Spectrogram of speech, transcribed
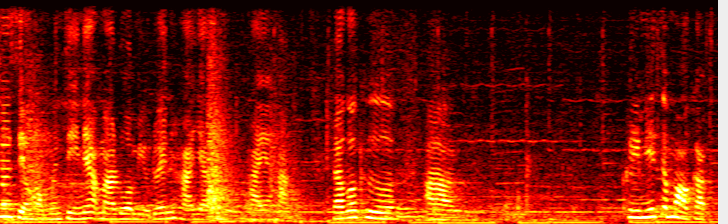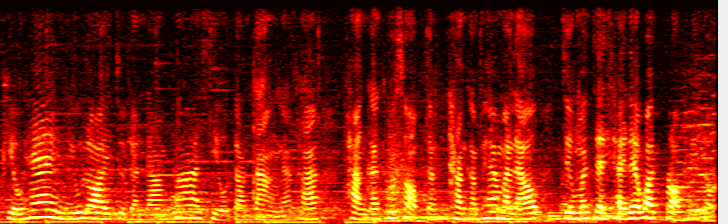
ชื่อเสียงของเมืองจีนเนี่ยมารวมอยู่ด้วยนะคะยาสมุนไพรอะค่ะ แล้วก็คืออ่าครีมนี้จะเหมาะกับผิวแห้งริ้วรอยจุดด่างดำฝ้าสิวต่างๆนะคะ ผ่านการทดสอบทางการแพทย์มาแล้ว จึงมั่นใจใช้ได้ว่าปลอดภัยต่อ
